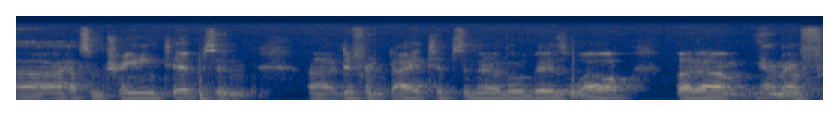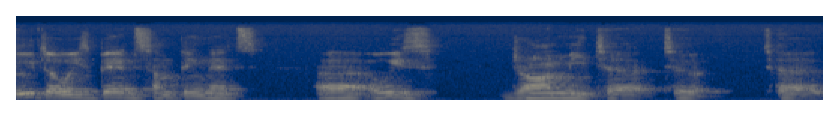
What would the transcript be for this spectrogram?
Uh, I have some training tips and uh, different diet tips in there a little bit as well. But um, yeah, man, food's always been something that's uh, always drawn me to to to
